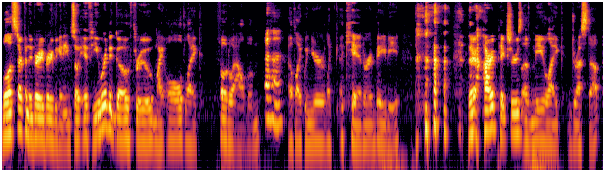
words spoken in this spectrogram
well, let's start from the very very beginning. So if you were to go through my old like photo album uh-huh. of like when you're like a kid or a baby, there are pictures of me like dressed up.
